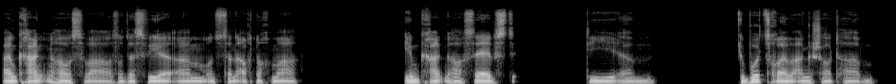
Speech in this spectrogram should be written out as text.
beim Krankenhaus war, so dass wir ähm, uns dann auch noch mal im Krankenhaus selbst die ähm, Geburtsräume angeschaut haben.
